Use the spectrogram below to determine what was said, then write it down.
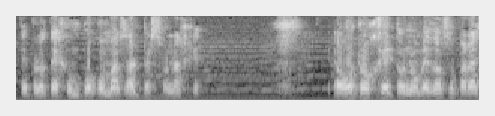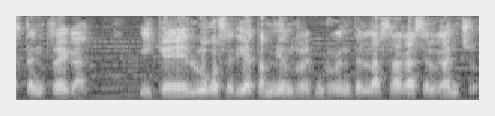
Te protege un poco más al personaje. Otro objeto novedoso para esta entrega y que luego sería también recurrente en la saga es el gancho,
